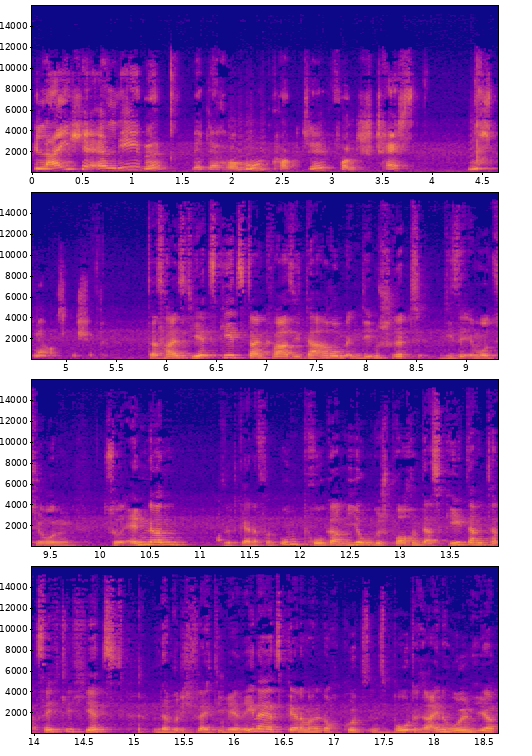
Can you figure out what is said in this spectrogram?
Gleiche erlebe, wird der Hormoncocktail von Stress nicht mehr ausgeschüttet. Das heißt, jetzt geht es dann quasi darum, in dem Schritt diese Emotionen zu ändern. Wird gerne von Umprogrammierung gesprochen. Das geht dann tatsächlich jetzt, und da würde ich vielleicht die Verena jetzt gerne mal noch kurz ins Boot reinholen hier,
